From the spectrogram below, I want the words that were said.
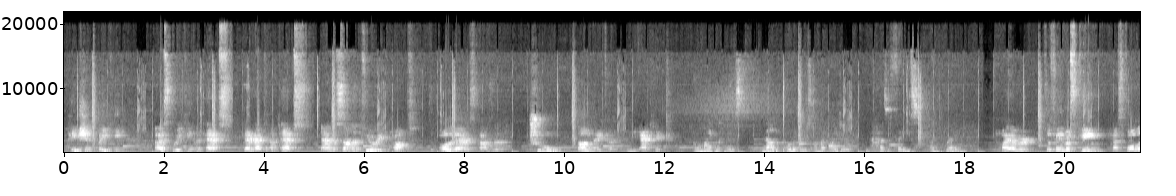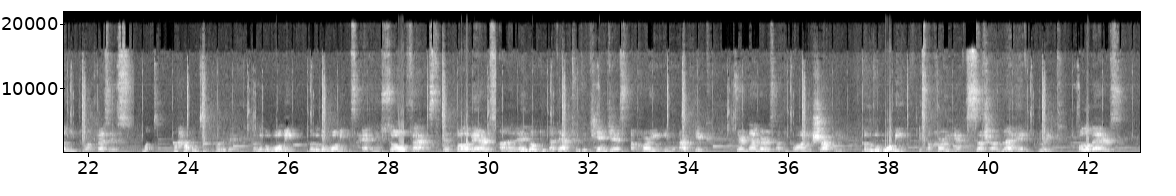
patient waiting, ice-breaking attacks, direct attacks, and silent fury to hunt. The polar bears are the true dominator in the Arctic. Oh my goodness. Now the polar bears are my idol. It has a face and brain. However, the famous king has fallen into a crisis. What? What happened to the polar bear? Global warming. Global warming is happening so fast that polar bears are unable to adapt to the changes occurring in the Arctic. Their numbers are declining sharply. Global warming is occurring at such a rapid rate. Polar bears,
